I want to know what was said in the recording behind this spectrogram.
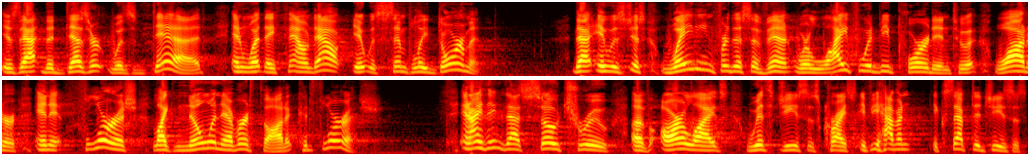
is that the desert was dead and what they found out, it was simply dormant. That it was just waiting for this event where life would be poured into it, water, and it flourished like no one ever thought it could flourish. And I think that's so true of our lives with Jesus Christ. If you haven't accepted Jesus,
